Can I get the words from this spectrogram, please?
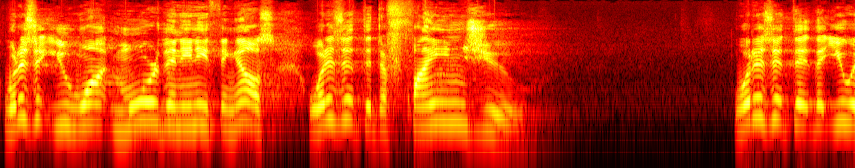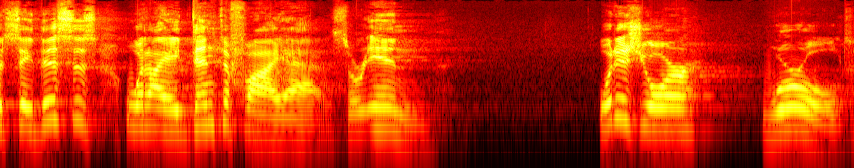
What is it you want more than anything else? What is it that defines you? What is it that, that you would say, this is what I identify as or in? What is your world?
